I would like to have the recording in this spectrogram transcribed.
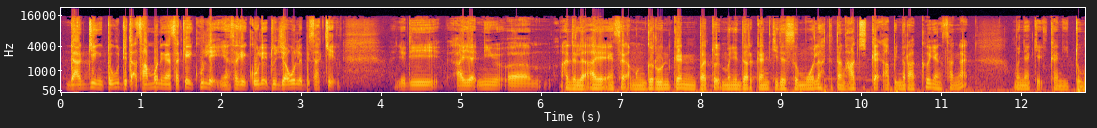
daging tu dia tak sama dengan sakit kulit. Yang sakit kulit tu jauh lebih sakit. Jadi ayat ni um, adalah ayat yang sangat menggerunkan patut menyedarkan kita semualah tentang hakikat api neraka yang sangat menyakitkan itu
